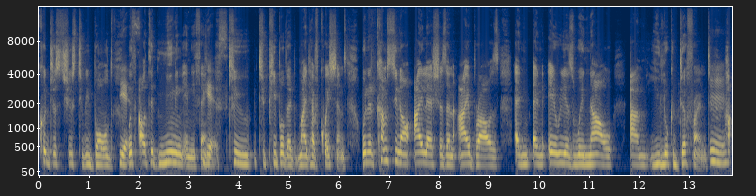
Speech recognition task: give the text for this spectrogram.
could just choose to be bald Yes. without it meaning anything Yes. to, to people that might have questions. When it comes to now eyelashes and eyebrows and, and areas where now um, you look different, Mm. how,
